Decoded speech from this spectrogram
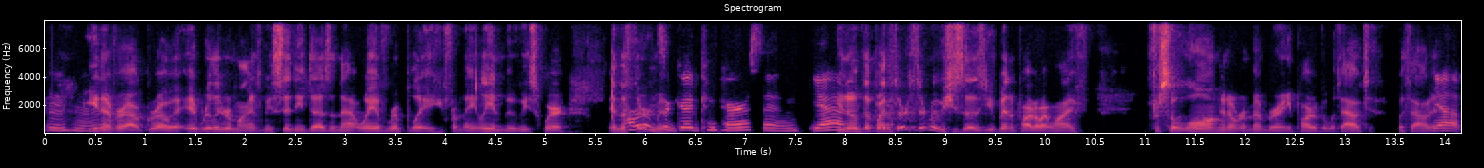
You Mhm. never outgrow it. It really reminds me, Sidney does in that way of Ripley from the Alien movies, where in the oh, third it's a good comparison. Yeah. you know, the, by the third third movie, she says, "You've been a part of my life for so long, I don't remember any part of it without you, without it." yeah.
